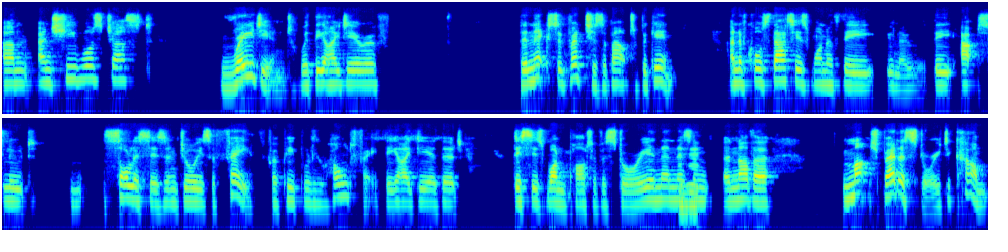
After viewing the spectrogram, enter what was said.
Um, and she was just radiant with the idea of the next adventure is about to begin. And of course, that is one of the, you know, the absolute solaces and joys of faith for people who hold faith. The idea that this is one part of a story, and then there's mm-hmm. an, another much better story to come.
